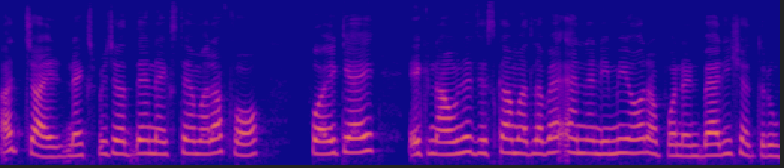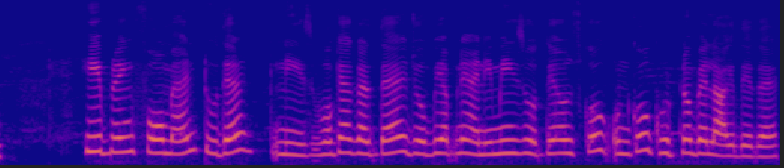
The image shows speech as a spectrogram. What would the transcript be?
a child next पे चलते हैं नेक्स्ट है हमारा फॉ फॉ क्या है? एक नाउन है, जिसका मतलब है एन एनिमी और अपोनेंट बैरी शत्रु. He bring foeman to their knees वो क्या करता है? जो भी अपने एनिमीज़ होते हैं, उसको, उनको घुटनों पे लाग देता है.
